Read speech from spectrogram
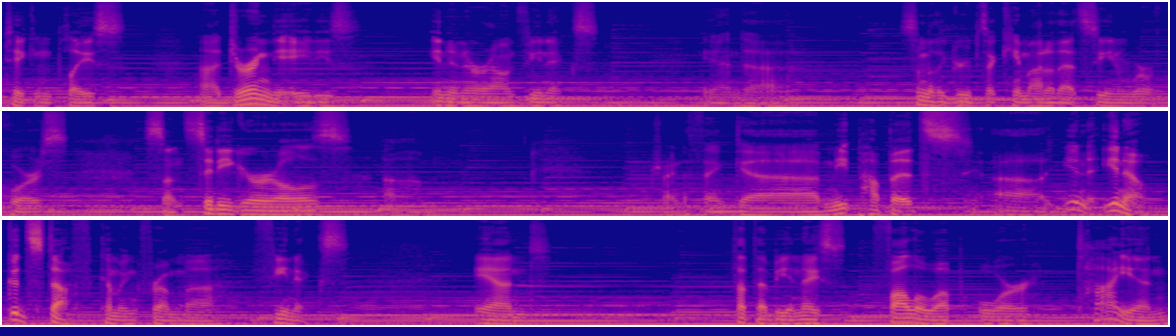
taking place uh, during the 80s in and around Phoenix. And uh, some of the groups that came out of that scene were, of course, Sun City Girls. Trying to think, uh, Meat Puppets. Uh, you know, you know, good stuff coming from uh, Phoenix, and thought that'd be a nice follow-up or tie-in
